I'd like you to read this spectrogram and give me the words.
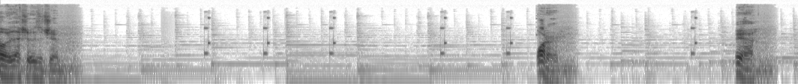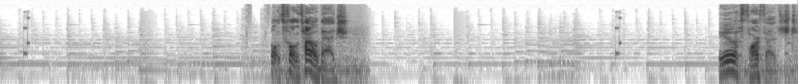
Oh, it actually is a gym. Water. Yeah. Well, it's called a title badge. Yeah, far-fetched.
